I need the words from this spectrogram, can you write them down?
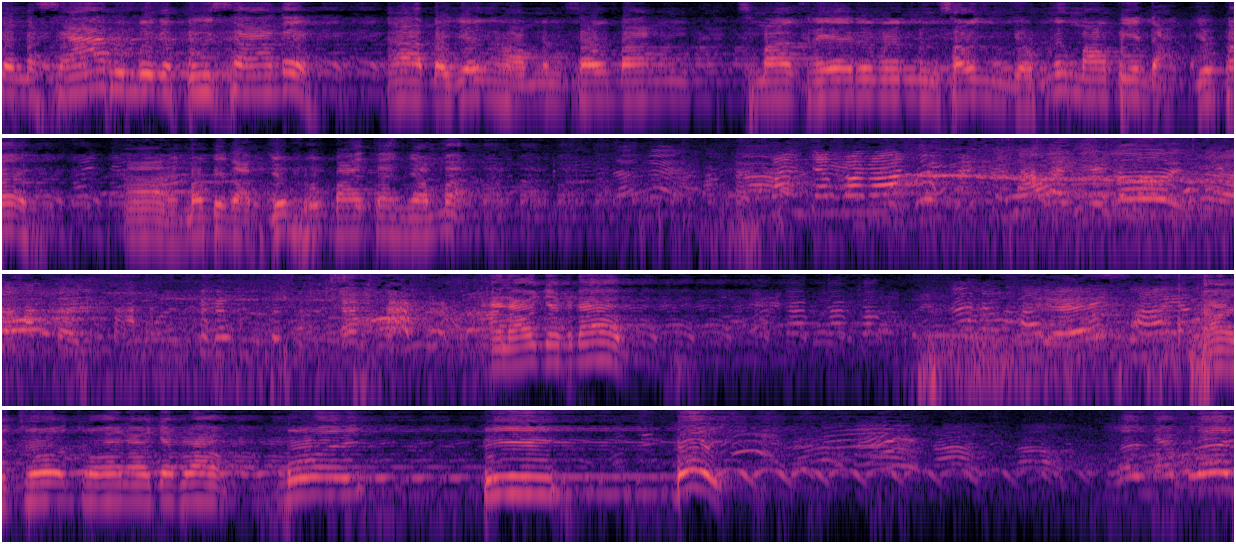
យើងវាយតែភាសាឬមួយក៏ពីរសាទេអាបើយើងហៅមិនសូវបានស្មើគ្នាឬមិនមិនសូវញញឹមនឹងមកពីដាប់យប់ហើយអាមកពីដាប់យប់ហូបបាយតែញ៉ាំហ่ะ Nào anh Kiên ơi. អាណៅចាប់ដើមហើយឈរឈរអាណៅចាប់ដើម1 2 3លេងណាប់លេង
